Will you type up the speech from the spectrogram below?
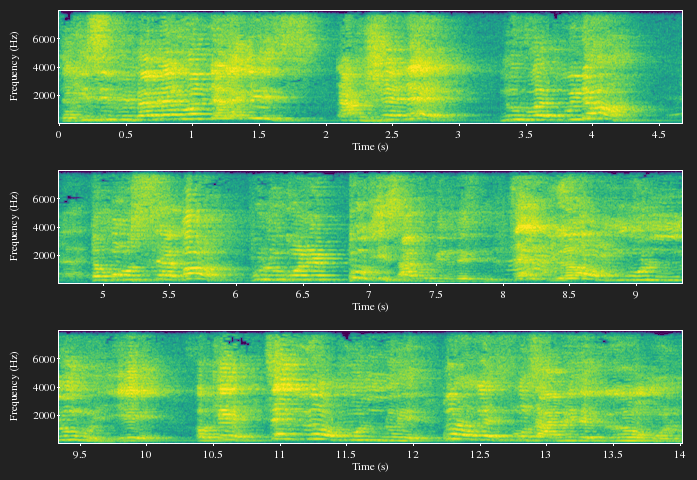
C'est qui s'y vit même loin de l'église. a gêné. Nous devons être prudents. Donc on sait bon pour nous connaître pour qui ça nous vient l'église. C'est grand monde nous Ok? C'est grand monde nous Prends responsabilité grand monde.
